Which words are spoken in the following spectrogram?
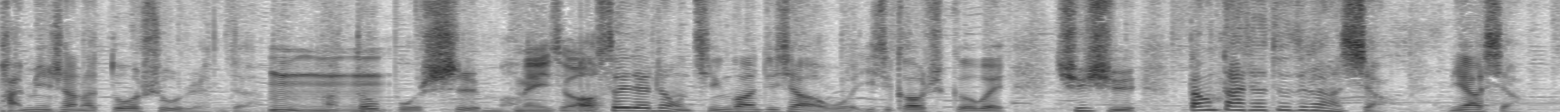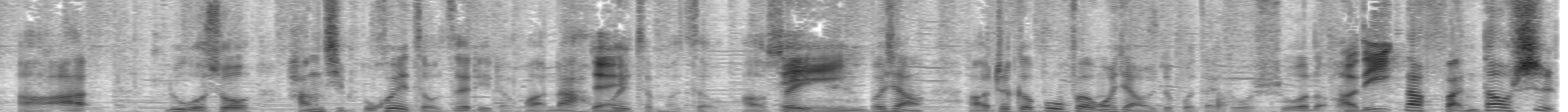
盘面上的多数人的？嗯嗯、啊，都不是嘛。没错。哦，所以在这种情况之下，我一直告诉各位，其实当大家都这样想，你要想啊啊，如果说行情不会走这里的话，那会怎么走？好，所以我想啊，这个部分我想我就不再多说了。好的，那反倒是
